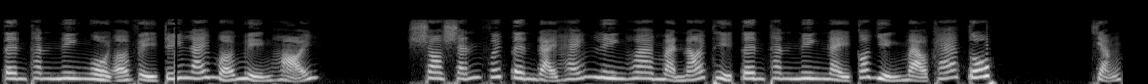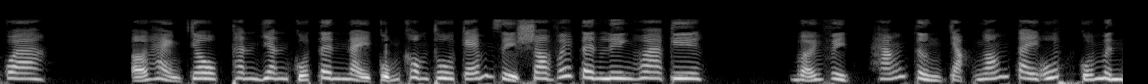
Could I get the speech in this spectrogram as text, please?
tên thanh niên ngồi ở vị trí lái mở miệng hỏi. So sánh với tên đại hán liên hoa mà nói thì tên thanh niên này có diện mạo khá tốt. Chẳng qua. Ở Hàng Châu, thanh danh của tên này cũng không thua kém gì so với tên liên hoa kia. Bởi vì, hắn từng chặt ngón tay út của mình,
